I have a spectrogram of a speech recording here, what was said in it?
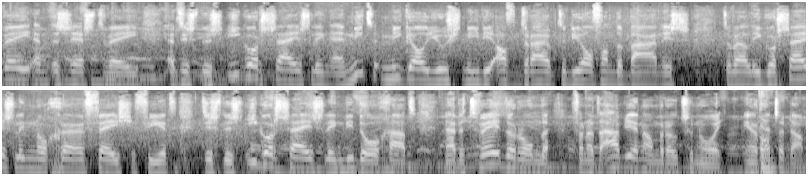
en 6-2. Het is dus Igor Sijsling en niet Miguel Jusni die afdruipte, die al van de baan is. Terwijl Igor Sijsling nog een feestje viert. Het is dus Igor Sijsling die doorgaat naar de tweede ronde van het ABN AMRO toernooi in Rotterdam.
